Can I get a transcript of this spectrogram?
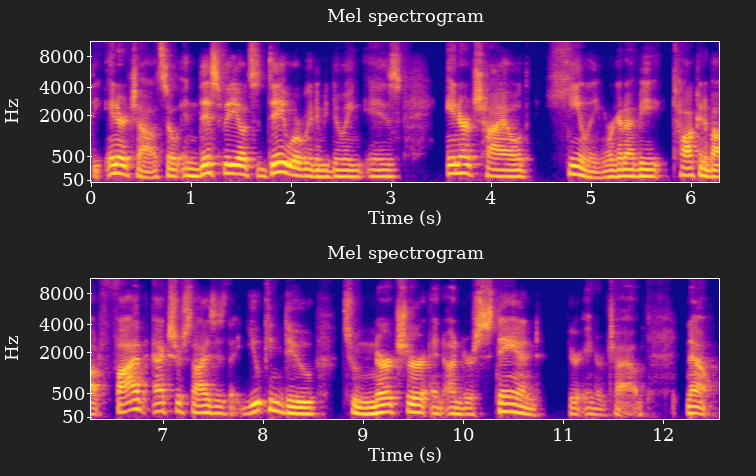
the inner child. So, in this video today, what we're going to be doing is inner child healing. We're going to be talking about five exercises that you can do to nurture and understand your inner child. Now,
